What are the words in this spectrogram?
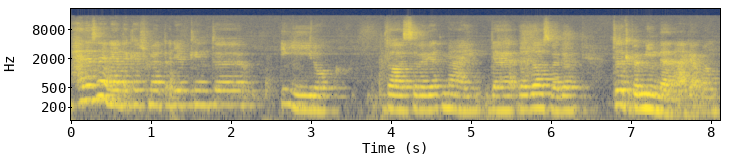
Hát ez nagyon érdekes, mert egyébként uh, írok dalszöveget máig, de, de dalszöveget tulajdonképpen minden ágában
